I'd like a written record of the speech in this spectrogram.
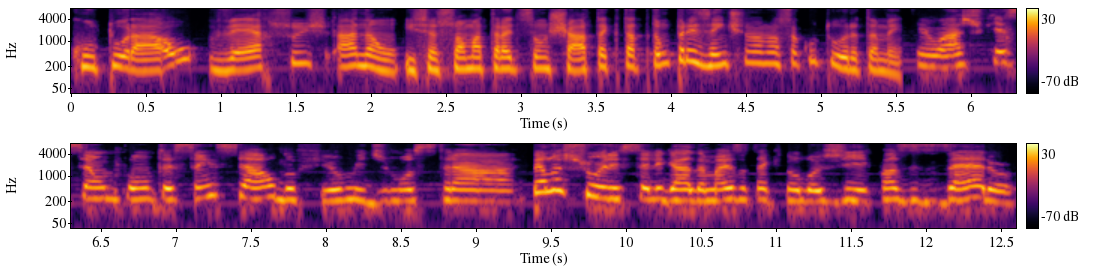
cultural versus ah não, isso é só uma tradição chata que tá tão presente na nossa cultura também. Eu acho que esse é um ponto essencial do filme de mostrar pela Shuri ser ligada mais à tecnologia quase zero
